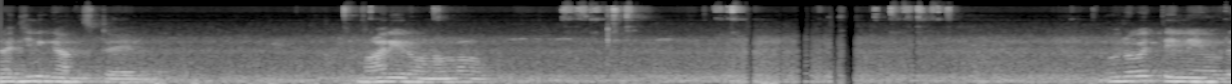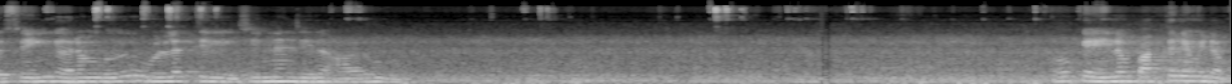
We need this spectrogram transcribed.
ரஜினிகாந்த் ஸ்டைல் மாறிடுவோம் நம்மளும். உருவத்தில் ஒரு செங்கரும்பு உள்ளத்தில் சின்னஞ்சிறு அரும்பு ஓகே இன்னும் பத்து நிமிடம்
